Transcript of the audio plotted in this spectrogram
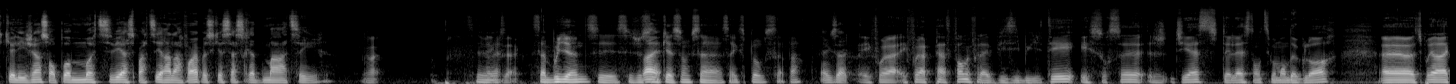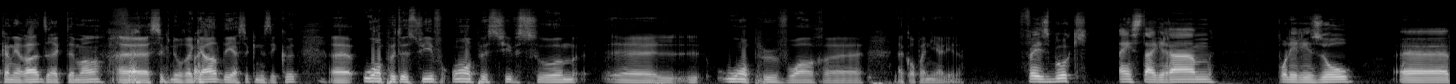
puis que les gens sont pas motivés à se partir en affaires parce que ça serait de mentir. C'est vrai. Exact. Ça bouillonne, c'est c'est juste Ouais. une question que ça, ça explose, ça part. Exact. Il faut, la, il faut la plateforme, il faut la visibilité. Et sur ce, JS, je te laisse ton petit moment de gloire. Euh, tu peux regarder la caméra directement, euh, ceux qui nous regardent et à ceux qui nous écoutent, euh, où on peut te suivre, où on peut suivre Zoom, euh, où on peut voir euh, la compagnie aller. Là. Facebook, Instagram pour les réseaux, euh,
